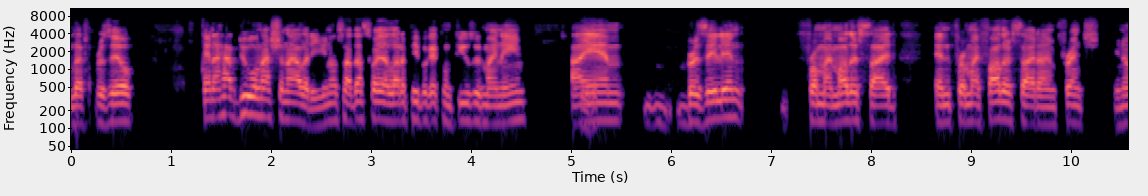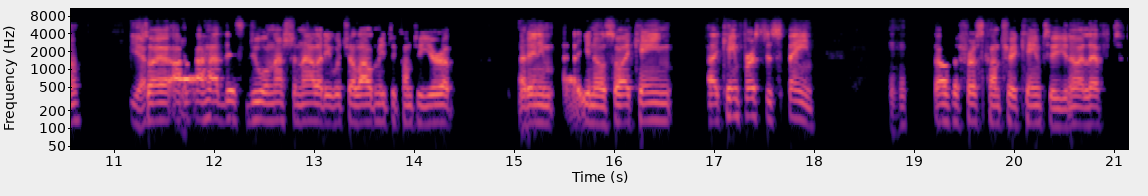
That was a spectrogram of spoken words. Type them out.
left Brazil and I have dual nationality, you know, so that's why a lot of people get confused with my name. Mm-hmm. I am Brazilian from my mother's side and from my father's side, I'm French, you know? Yeah. So I, I, had this dual nationality, which allowed me to come to Europe at any, you know, so I came, I came first to Spain Mm-hmm. That was the first country I came to. You know, I left.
